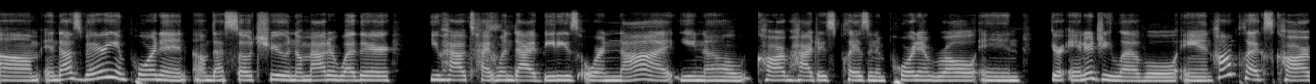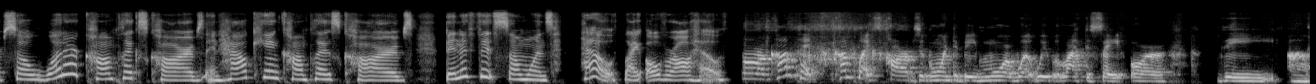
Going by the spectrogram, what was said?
Um, and that's very important. Um, that's so true. No matter whether you have type 1 diabetes or not, you know, carbohydrates plays an important role in your energy level and complex carbs. So, what are complex carbs and how can complex carbs benefit someone's health, like overall health? Or complex complex carbs are going to be more what we would like to say or the uh,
